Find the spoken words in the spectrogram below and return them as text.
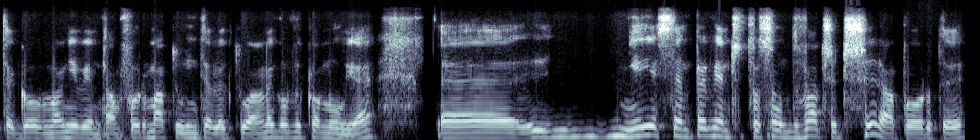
tego, no nie wiem, tam formatu intelektualnego wykonuje. Nie jestem pewien, czy to są dwa czy trzy raporty,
